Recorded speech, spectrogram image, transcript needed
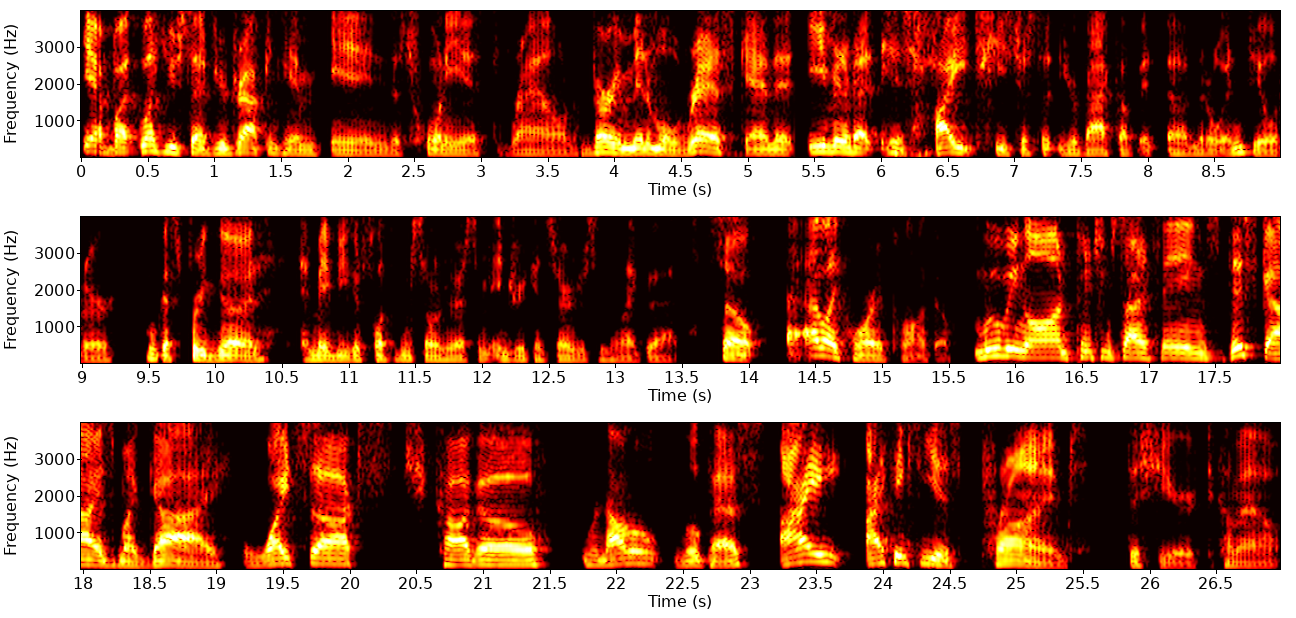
Yeah, but like you said, if you're drafting him in the 20th round, very minimal risk. And it, even if at his height, he's just your backup in, uh, middle infielder, I think that's pretty good and maybe you could flip him to someone who has some injury concerns or something like that. So I like Jorge Polanco. Moving on, pitching side of things, this guy is my guy. White Sox, Chicago, Reynaldo Lopez. I I think he is primed this year to come out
